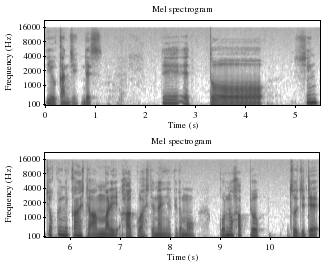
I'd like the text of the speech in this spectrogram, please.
いう感じです。でえっと進捗に関してはあんまり把握はしてないんやけどもこの発表通じて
